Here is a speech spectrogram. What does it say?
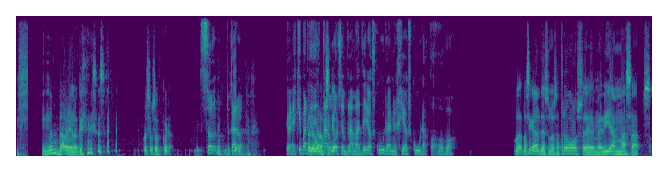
no se sabe lo que es. pues es oscura. Solo, claro. Es que Pero de bueno, Star sí que- Wars en plan materia oscura, energía oscura. Oh, oh, oh. Básicamente eso, los astrónomos eh, medían masas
